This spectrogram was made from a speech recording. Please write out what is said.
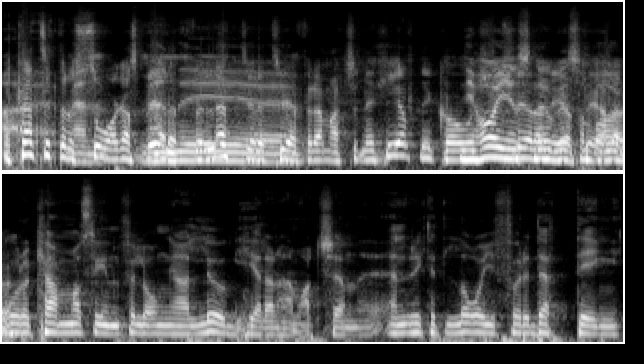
Jag kan inte sitta och såga spelet, men, för lätt gör det tre, fyra matcher. Det är helt ny coach, Ni har ju en snubbe som spelare. bara går och kammar sin för långa lugg hela den här matchen. En riktigt loj föredetting.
